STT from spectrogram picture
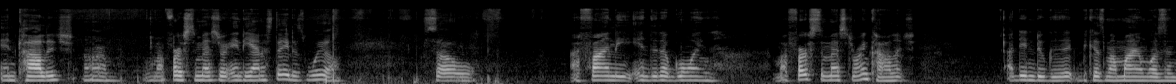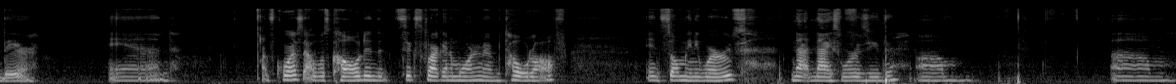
In college, um, my first semester at Indiana State as well. So I finally ended up going my first semester in college. I didn't do good because my mind wasn't there. And of course, I was called in at six o'clock in the morning and told off in so many words, not nice words either. Um, um,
